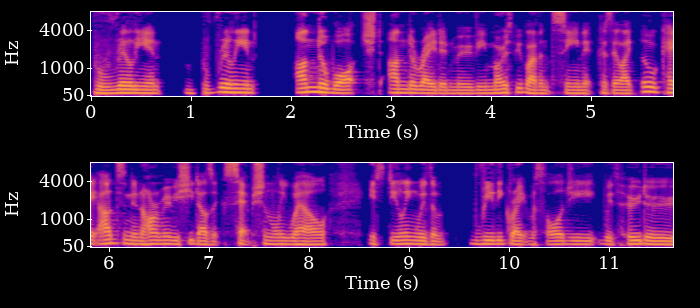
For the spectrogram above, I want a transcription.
Brilliant, brilliant, underwatched, underrated movie. Most people haven't seen it because they're like, oh, Kate Hudson in a horror movie, she does exceptionally well. It's dealing with a really great mythology with hoodoo,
